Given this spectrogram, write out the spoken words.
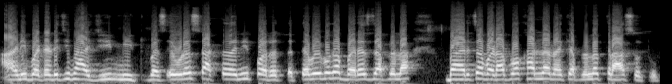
आणि बटाट्याची भाजी मीठ बस एवढंच टाकतात आणि परततात. त्यामुळे बघा बऱ्याचदा आपल्याला बाहेरचा वडापाव खाल्ला ना की आपल्याला त्रास होतो.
